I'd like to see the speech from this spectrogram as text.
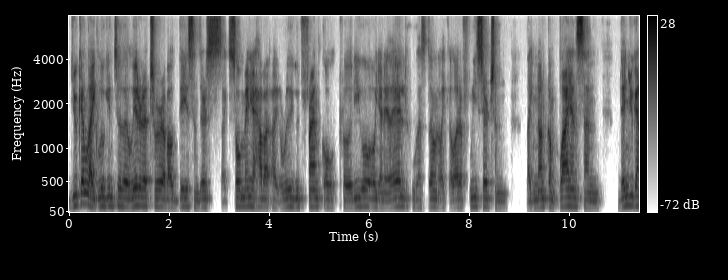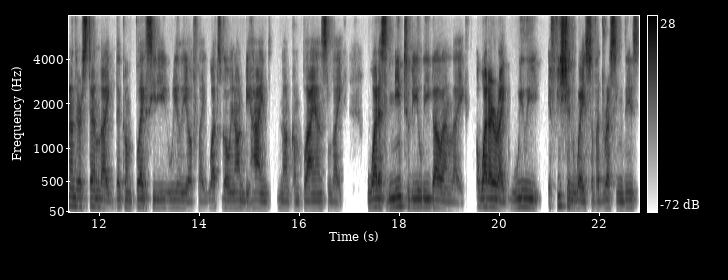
you can like look into the literature about this and there's like so many i have a, a really good friend called rodrigo Oyanedel who has done like a lot of research and like non-compliance and then you can understand like the complexity really of like what's going on behind non-compliance like what does it mean to be legal and like what are like really efficient ways of addressing this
